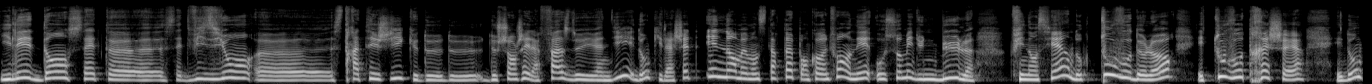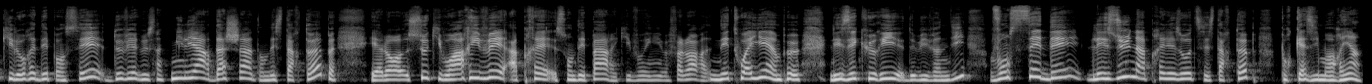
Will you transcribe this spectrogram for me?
Il est dans cette, euh, cette vision euh, stratégique de, de, changer la face de Vivendi et donc il achète énormément de startups. Encore une fois, on est au sommet d'une bulle financière, donc tout vaut de l'or et tout vaut très cher. Et donc il aurait dépensé 2,5 milliards d'achats dans des startups. Et alors ceux qui vont arriver après son départ et qui vont, il va falloir nettoyer un peu les écuries de Vivendi vont céder les unes après les autres ces startups pour quasiment rien.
